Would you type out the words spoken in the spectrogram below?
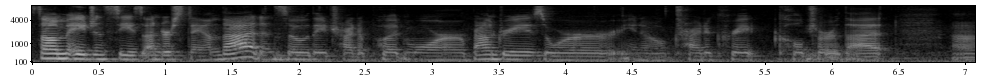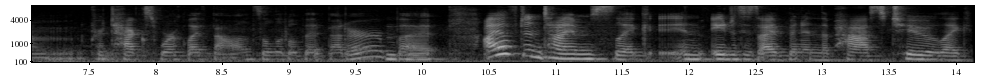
some agencies understand that, and mm-hmm. so they try to put more boundaries or you know try to create culture that um, protects work life balance a little bit better. Mm-hmm. But I oftentimes, like in agencies I've been in the past too, like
